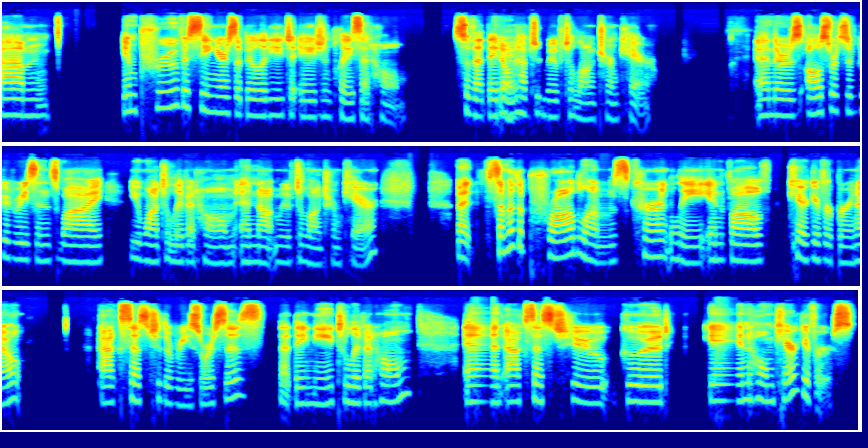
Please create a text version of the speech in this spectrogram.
um, improve a senior's ability to age in place at home so that they don't okay. have to move to long-term care. And there's all sorts of good reasons why you want to live at home and not move to long-term care. But some of the problems currently involve caregiver burnout, access to the resources that they need to live at home, and access to good in-home caregivers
